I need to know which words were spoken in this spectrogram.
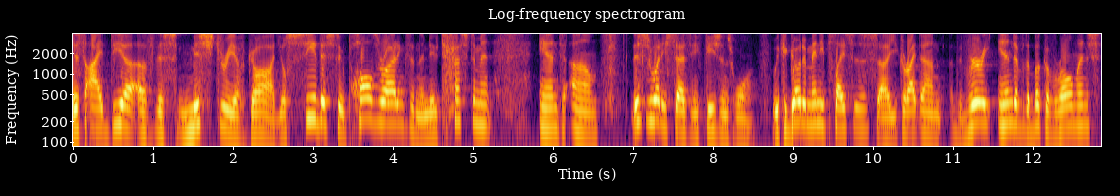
this idea of this mystery of God. You'll see this through Paul's writings in the New Testament. And um, this is what he says in Ephesians 1. We could go to many places. Uh, you could write down the very end of the book of Romans.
